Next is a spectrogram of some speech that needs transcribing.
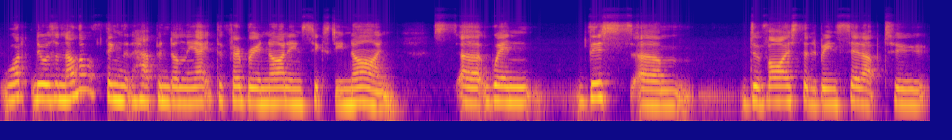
what there was another thing that happened on the 8th of February 1969 uh, when this um, device that had been set up to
